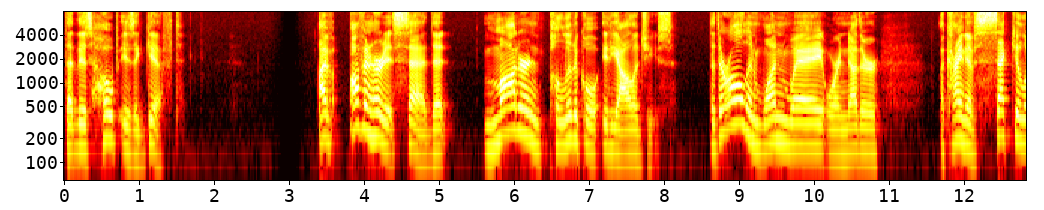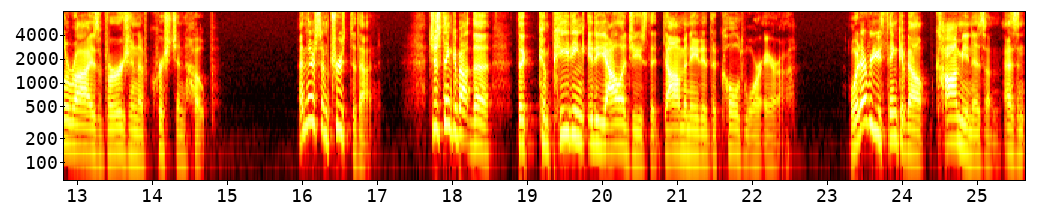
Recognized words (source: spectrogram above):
that this hope is a gift. I've often heard it said that modern political ideologies that they're all in one way or another a kind of secularized version of Christian hope. And there's some truth to that. Just think about the, the competing ideologies that dominated the Cold War era. Whatever you think about communism as an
